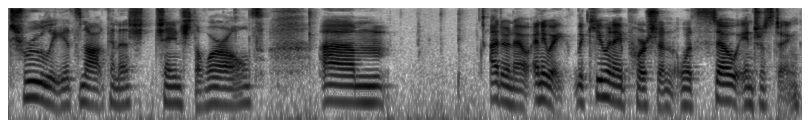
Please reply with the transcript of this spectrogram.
Truly it's not going to sh- change the world. Um i don't know. Anyway the q&a portion was so interesting.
